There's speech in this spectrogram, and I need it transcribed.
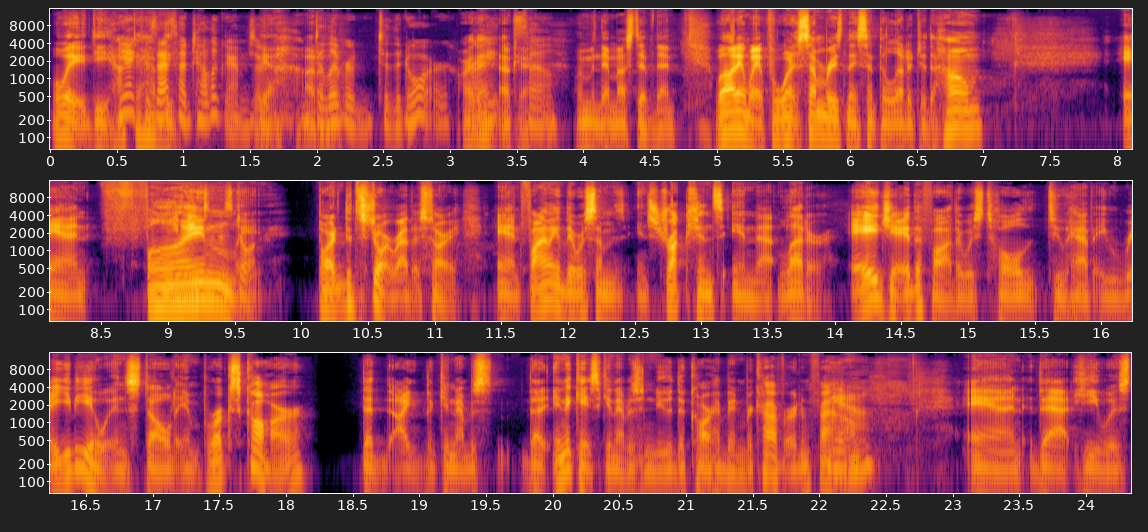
Well, wait, do you have yeah, to because that's the, how telegrams are Yeah, don't know. delivered to the door. Are right? they? Okay. So I mean, they must have then. Well, anyway, for one, some reason, they sent the letter to the home. And finally, the store. Pardon, the store, rather, sorry. And finally, there were some instructions in that letter. AJ, the father, was told to have a radio installed in Brooke's car that I, the kidnappers, that indicates the kidnappers knew the car had been recovered and found yeah. And that he was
